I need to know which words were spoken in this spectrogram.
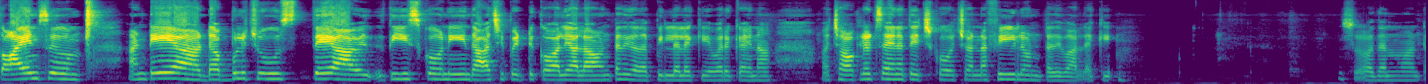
కాయిన్స్ అంటే ఆ డబ్బులు చూస్తే తీసుకొని దాచిపెట్టుకోవాలి అలా ఉంటుంది కదా పిల్లలకి ఎవరికైనా. చాక్లెట్స్ అయినా తెచ్చుకోవచ్చు అన్న ఫీల్ ఉంటుంది వాళ్ళకి. సో అదనమాట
